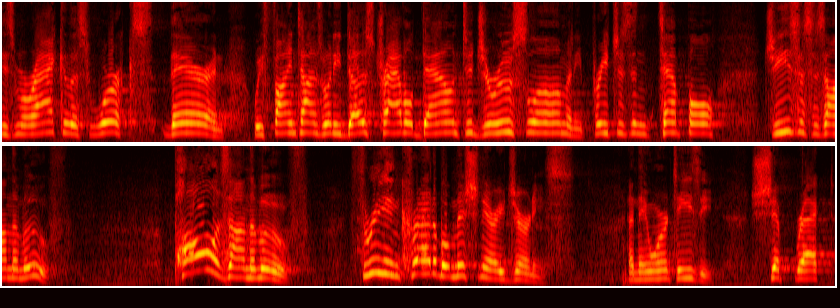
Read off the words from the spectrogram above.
these miraculous works there. And we find times when he does travel down to Jerusalem and he preaches in the temple. Jesus is on the move. Paul is on the move. Three incredible missionary journeys. And they weren't easy. Shipwrecked,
